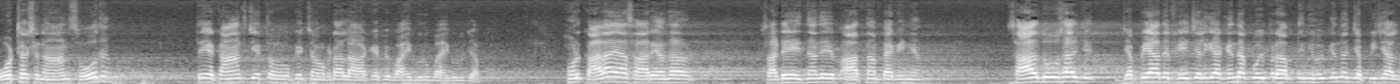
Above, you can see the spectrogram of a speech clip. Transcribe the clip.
ਉੱਠ, ਇਸ਼ਨਾਨ, ਸੋਧ ਤੇ ਇਕਾਂਤ ਚਿੱਤ ਹੋ ਕੇ ਚੌਂਕੜਾ ਲਾ ਕੇ ਫਿਰ ਵਾਹਿਗੁਰੂ ਵਾਹਿਗੁਰੂ ਜਪ। ਹੁਣ ਕਾਲਾ ਆ ਸਾਰਿਆਂ ਦਾ? ਸਾਡੇ ਇਦਾਂ ਦੇ ਆਦਤਾਂ ਪੈ ਗਈਆਂ। ਸਾਲ 2 ਸਾਲ ਜ- ਜਪਿਆ ਤੇ ਫੇਰ ਚਲ ਗਿਆ। ਕਹਿੰਦਾ ਕੋਈ ਪ੍ਰਾਪਤੀ ਨਹੀਂ ਹੋਈ। ਕਹਿੰਦਾ ਜੱਪੀ ਚੱਲ।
